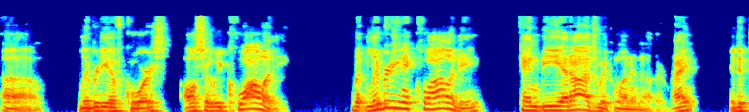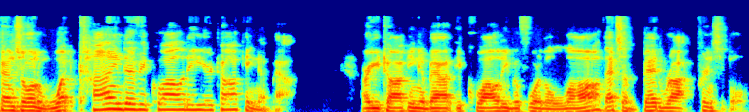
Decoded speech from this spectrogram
Uh, liberty, of course, also equality. But liberty and equality can be at odds with one another, right? It depends on what kind of equality you're talking about. Are you talking about equality before the law? That's a bedrock principle.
